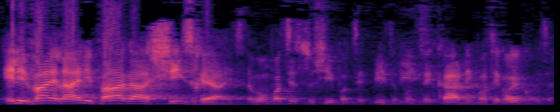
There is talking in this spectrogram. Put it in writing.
ele vai lá, ele paga X reais, tá bom? Pode ser sushi, pode ser pizza, pode ser carne, pode ser qualquer coisa.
